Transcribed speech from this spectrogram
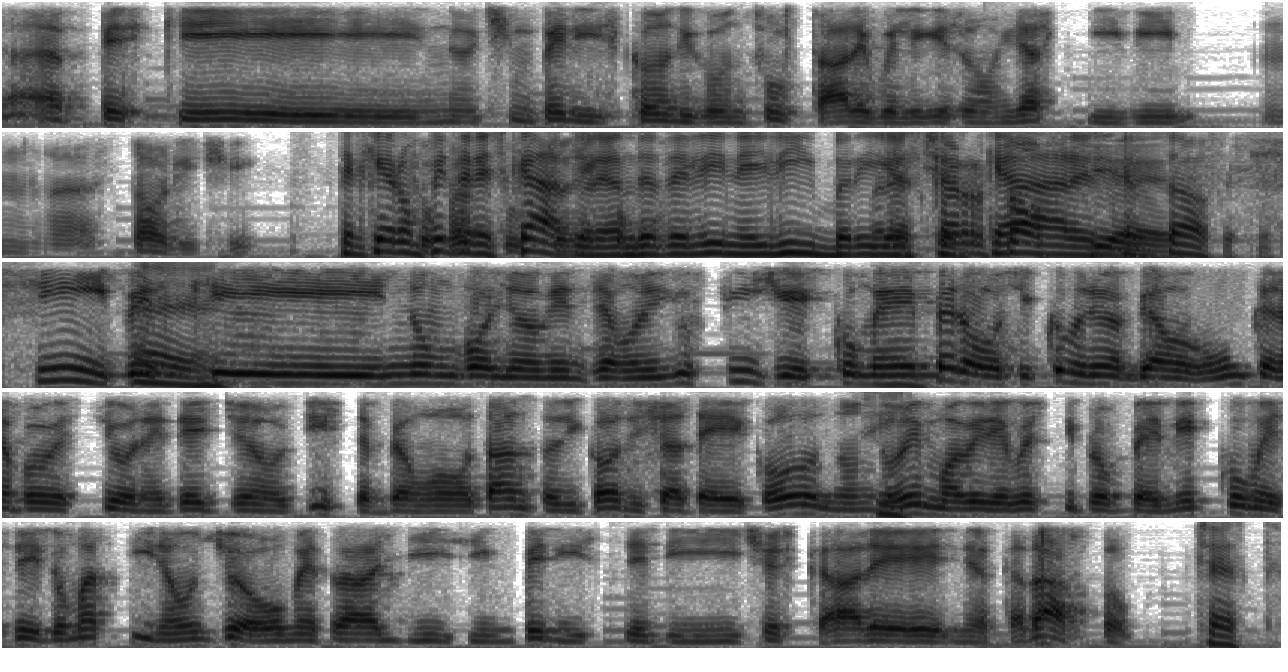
Eh. eh, perché ci impediscono di consultare quelli che sono gli archivi mh, storici. Perché rompete le scatole, andate lì nei libri Le a cercare scartoffie. Sì, perché non vogliono che entriamo negli uffici, e come, però siccome noi abbiamo comunque una professione dei genealogisti, abbiamo tanto di codice ateco, non Sì. dovremmo avere questi problemi. È come se domattina un geometra gli si impedisse di cercare nel catasto, Certo.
